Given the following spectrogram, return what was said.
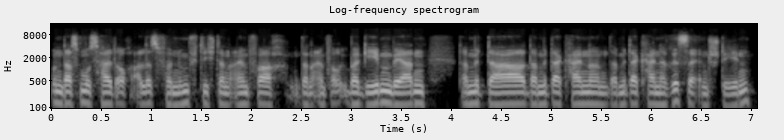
Und das muss halt auch alles vernünftig dann einfach, dann einfach übergeben werden, damit da, damit da keine, damit da keine Risse entstehen.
